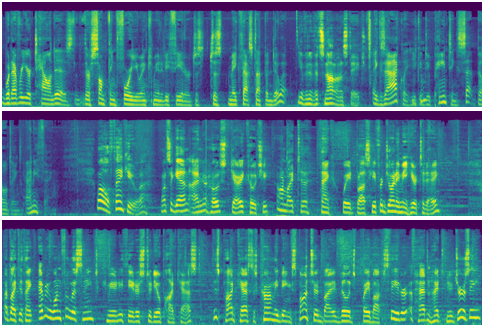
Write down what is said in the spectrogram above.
whatever your talent is there's something for you in community theater. Just just make that step and do it. Even if it's not on stage. Exactly. You mm-hmm. can do painting set building anything well, thank you. Uh, once again, I'm your host, Gary Kochi. I would like to thank Wade Brodsky for joining me here today. I'd like to thank everyone for listening to Community Theater Studio Podcast. This podcast is currently being sponsored by Village Playbox Theater of Haddon Heights, New Jersey.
